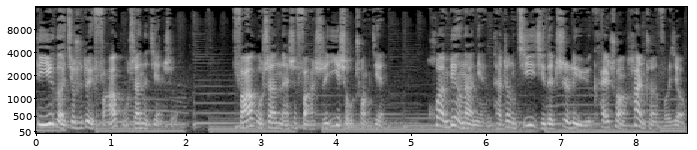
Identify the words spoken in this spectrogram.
第一个就是对法鼓山的建设，法鼓山乃是法师一手创建。患病那年，他正积极地致力于开创汉传佛教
